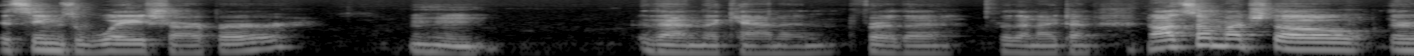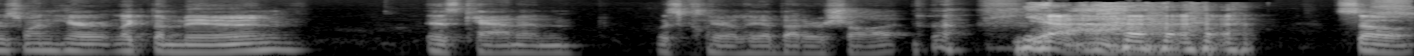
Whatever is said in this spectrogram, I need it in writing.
it seems way sharper Mm-hmm. than the Canon for the for the nighttime. Not so much though. There's one here like the moon is Canon was clearly a better shot. Yeah. so,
